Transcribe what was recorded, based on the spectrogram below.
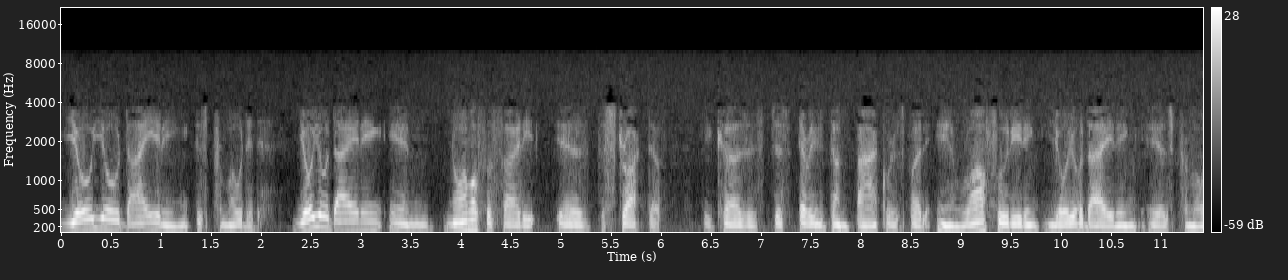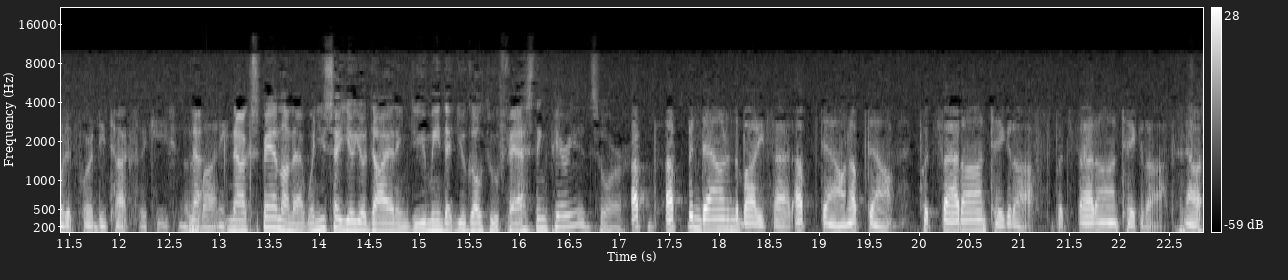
yo-yo dieting is promoted yo-yo dieting in normal society is destructive because it's just everything's done backwards. But in raw food eating, yo-yo dieting is promoted for detoxification of now, the body. Now expand on that. When you say yo-yo dieting, do you mean that you go through fasting periods or up, up and down in the body fat, up, down, up, down. Put fat on, take it off. Put fat on, take it off. Now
